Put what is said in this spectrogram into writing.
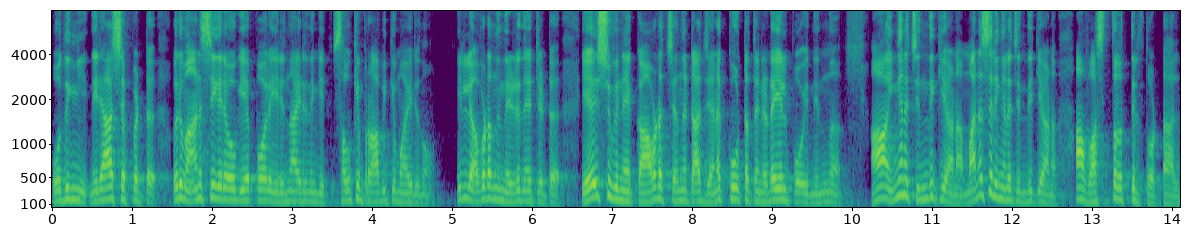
ഒതുങ്ങി നിരാശപ്പെട്ട് ഒരു മാനസിക രോഗിയെപ്പോലെ ഇരുന്നായിരുന്നെങ്കിൽ സൗഖ്യം പ്രാപിക്കുമായിരുന്നോ? ഇല്ല അവിടെ നിന്ന് എഴുന്നേറ്റിട്ട് യേശുവിനേക്ക് അവിടെ ചെന്നിട്ട് ആ ജനക്കൂട്ടത്തിനിടയിൽ പോയി നിന്ന് ആ ഇങ്ങനെ ചിന്തിക്കുകയാണ് മനസ്സിൽ ഇങ്ങനെ ചിന്തിക്കുകയാണ് ആ വസ്ത്രത്തിൽ തൊട്ടാൽ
